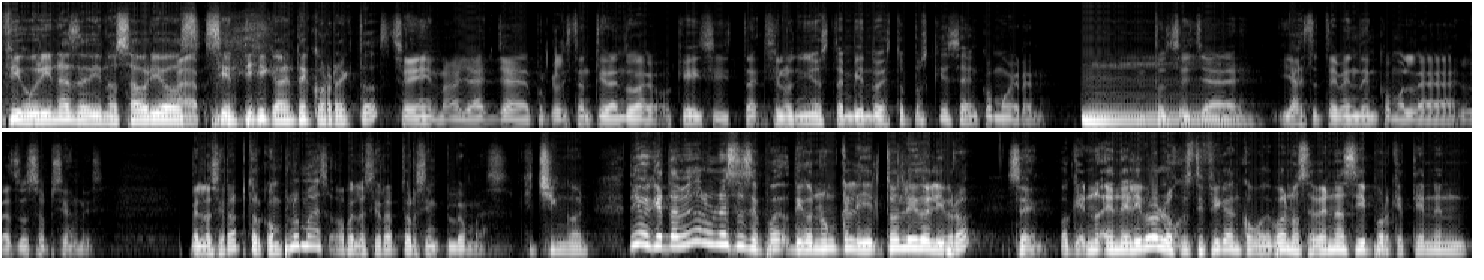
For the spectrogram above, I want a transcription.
figurinas de dinosaurios Ah. científicamente correctos. Sí, no, ya, ya, porque le están tirando a, ok, si, está- si los niños están viendo esto, pues que sean como eran. Entonces Mm. ya, y hasta te venden como la- las dos opciones. ¿Velociraptor con plumas o Velociraptor sin plumas? Qué chingón. Digo que también vez se puede. Digo, nunca leí. ¿Tú has leído el libro? Sí. Ok, no, en el libro lo justifican como de, bueno, se ven así porque tienen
